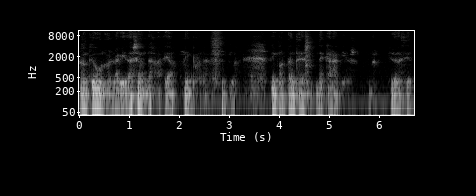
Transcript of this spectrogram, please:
Aunque uno en la vida sea un desgraciado, no importa. Lo importante es de cara a Dios. Quiero decir,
